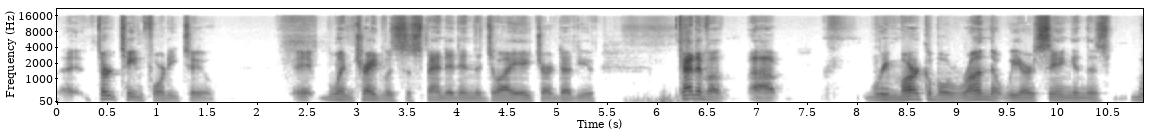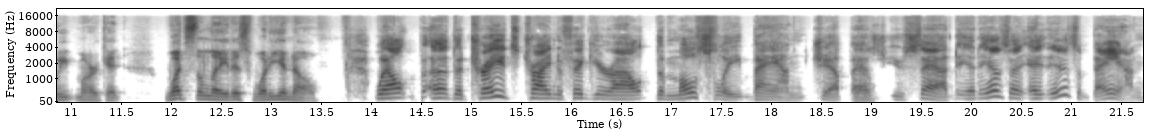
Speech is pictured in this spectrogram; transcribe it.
1342 uh, when trade was suspended in the July HRW. Kind of a uh, remarkable run that we are seeing in this wheat market. What's the latest? What do you know? Well, uh, the trade's trying to figure out the mostly ban chip, yeah. as you said. It is a it is a ban,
